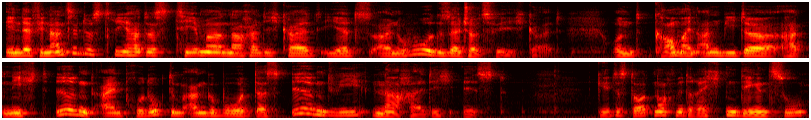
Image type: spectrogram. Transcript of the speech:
In der Finanzindustrie hat das Thema Nachhaltigkeit jetzt eine hohe Gesellschaftsfähigkeit. Und kaum ein Anbieter hat nicht irgendein Produkt im Angebot, das irgendwie nachhaltig ist. Geht es dort noch mit rechten Dingen zu?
